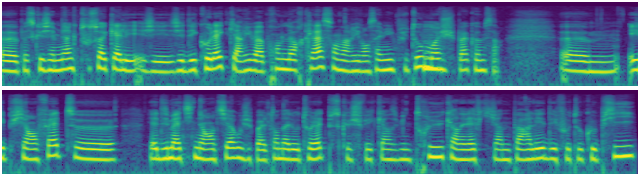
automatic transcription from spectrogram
Euh, parce que j'aime bien que tout soit calé. J'ai des collègues qui arrivent à prendre leur classe en arrivant 5 minutes plus tôt. Moi, mm. je suis pas comme ça. et puis, en fait, il y a des matinées entières où j'ai pas le temps d'aller aux toilettes parce que je fais 15 000 trucs, un élève qui vient de parler, des photocopies.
